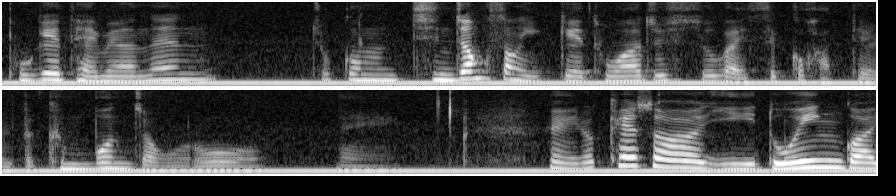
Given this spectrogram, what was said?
보게 되면은 조금 진정성 있게 도와줄 수가 있을 것 같아요. 일단 근본적으로. 네. 네, 이렇게 해서 이 노인과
